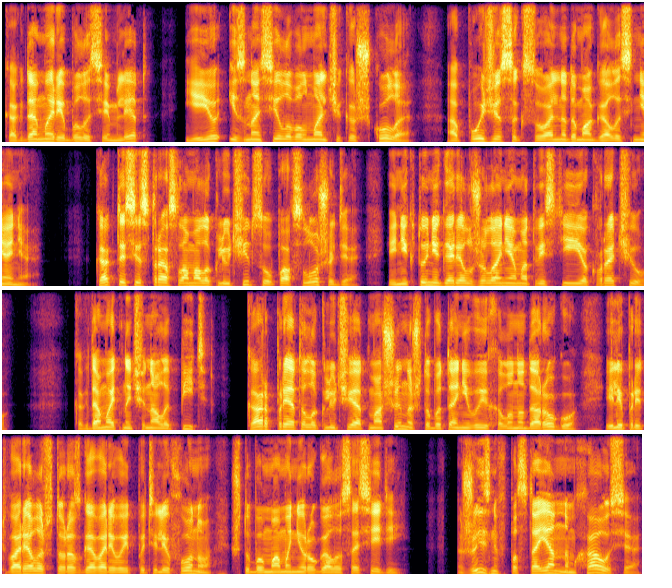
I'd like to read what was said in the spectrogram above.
Когда Мэри было 7 лет, ее изнасиловал мальчик из школы, а позже сексуально домогалась няня. Как-то сестра сломала ключицу, упав с лошади, и никто не горел желанием отвезти ее к врачу. Когда мать начинала пить, Кар прятала ключи от машины, чтобы та не выехала на дорогу, или притворяла, что разговаривает по телефону, чтобы мама не ругала соседей. Жизнь в постоянном хаосе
